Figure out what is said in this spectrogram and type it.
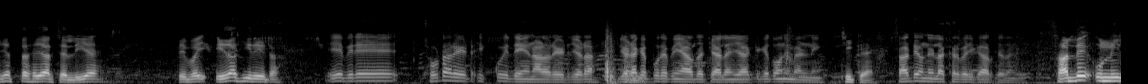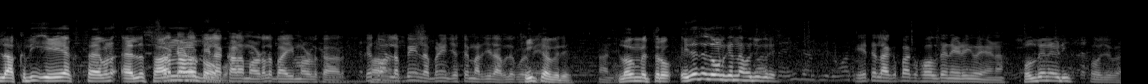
75000 ਚੱਲੀ ਹੈ। ਤੇ ਬਾਈ ਇਹਦਾ ਕੀ ਰੇਟ ਆ? ਇਹ ਵੀਰੇ ਛੋਟਾ ਰੇਟ ਇੱਕੋ ਹੀ ਦੇਣ ਵਾਲਾ ਰੇਟ ਜਿਹੜਾ ਜਿਹੜਾ ਕਿ ਪੂਰੇ ਪੰਜਾਬ ਦਾ ਚੈਲੰਜ ਆ ਕਿ ਕਿਤੋਂ ਨਹੀਂ ਮਿਲਣੀ। ਠੀਕ ਹੈ। 19.5 ਲੱਖ ਰੁਪਏ ਦੀ ਕਾਰ ਦੇ ਦਾਂਗੇ। ਸਾਢੇ 19 ਲੱਖ ਦੀ AX7L ਸਾਰਿਆਂ ਨਾਲੋਂ 29 ਟੌਪ ਲੱਖ ਵਾਲਾ ਮਾਡਲ 22 ਮਾਡਲ ਕਾਰ। ਕਿਤੋਂ ਲੱਭਣੀ ਲੱਭਣੀ ਜਿੱਥੇ ਮਰਜ਼ੀ ਲੱਭ ਲਓ ਕੋਈ ਠੀਕ ਹੈ ਵੀਰੇ। ਲਓ ਮਿੱਤਰੋ ਇਹਦੇ ਤੇ ਲੋਨ ਕਿੰਨਾ ਹੋ ਜੂ ਵੀਰੇ? ਇਹ ਤੇ ਲਗਭਗ ਫੁੱਲ ਦੇ ਨੇੜੇ ਹੀ ਹੋ ਜਾਣਾ। ਨੇੜੀ ਹੋ? ਜਾਊਗਾ।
